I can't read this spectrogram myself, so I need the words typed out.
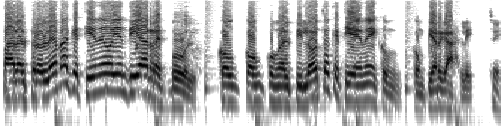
para el problema que tiene hoy en día Red Bull, con, el piloto que tiene con, Pierre Gasly, sí.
